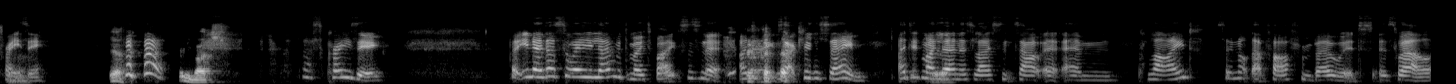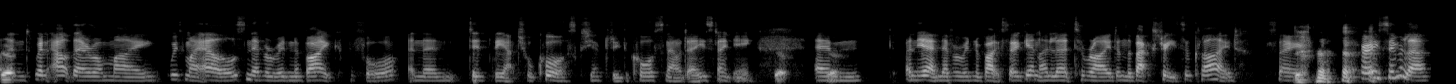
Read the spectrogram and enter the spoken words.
Crazy. Yeah. Pretty much. That's crazy. But you know, that's the way you learn with the motorbikes, isn't it? I did exactly the same. I did my Yeah. learner's license out at um, Clyde, so not that far from Burwood as well, Yeah. and went out there on my with my L's, never ridden a bike before, and then did the actual course because you have to do the course nowadays, don't you? Yeah, yeah. Um, and yeah, never ridden a bike. So again, I learnt to ride on the back streets of Clyde. So very similar.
